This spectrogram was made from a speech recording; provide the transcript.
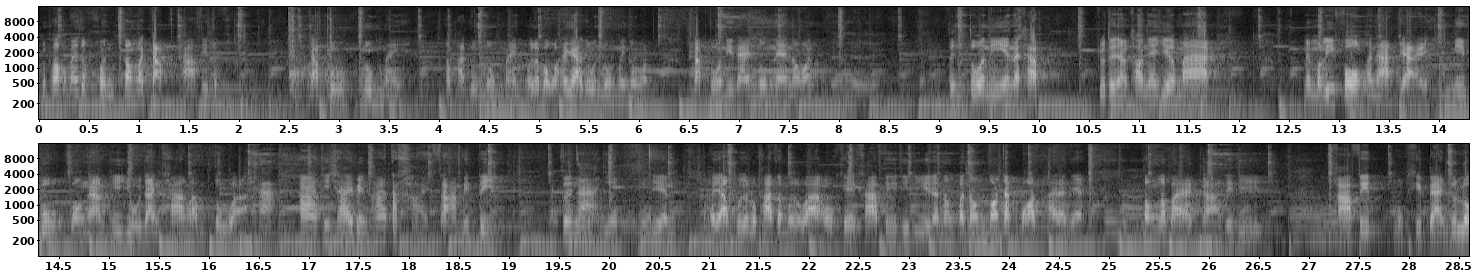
คุณพ่อคุณแม่ทุกคนต้องมาจับคาซีทจับดูนุ่มไหม สัมผัสดูนุ่มไหมผมเลยบอกว่าถ้าอยากดูนุ่มไม่นุ่มจับตัวนี้ได้นุ่มแน่นอน อืมซึ่งตัวนี้นะครับ จุดเด่นของเขาเนี่ยเยอะมาก Memory Foam ขนาดใหญ่ มีบุฟองน้ำ PU ด้านข้างลำตัว ค่ะผ้าที่ใช้เป็นผ้าตะข่าย 3 มิติ มันซึ่ก็งจะเย็นเย็นเย็นพยายามคุยกับลูกค้าเสมอว่าโอเคคาฟีที่ดีแล้วต้องมันต้องนอกจากปลอดภัยแล้วเนี่ยอืมต้องระบายอากาศได้ดีอืมคาฟิตมุกทีแบรนด์ยุโร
